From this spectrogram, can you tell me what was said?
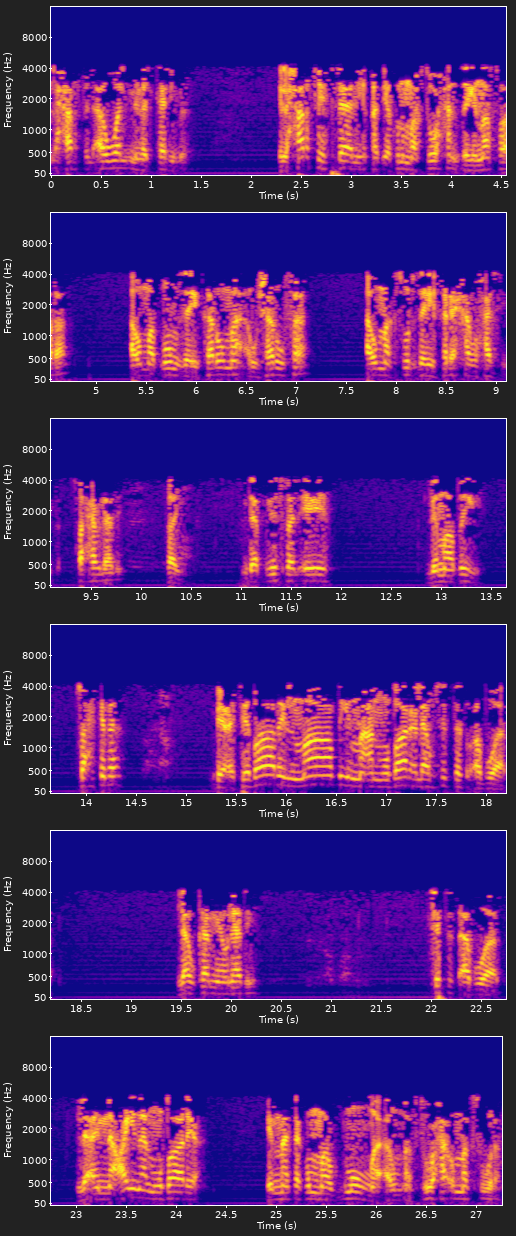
الحرف الأول من الكلمة. الحرف الثاني قد يكون مفتوحا زي نصر أو مضموم زي كرم أو شرف أو مكسور زي فرح أو حسب صح يا أولادي طيب. ده بالنسبة لإيه؟ لماضي صح كده؟ باعتبار الماضي مع المضارع له ستة أبواب. لو كم يا أولادي؟ ستة أبواب. لأن عين المضارع إما تكون مضمومة أو مفتوحة أو مكسورة.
